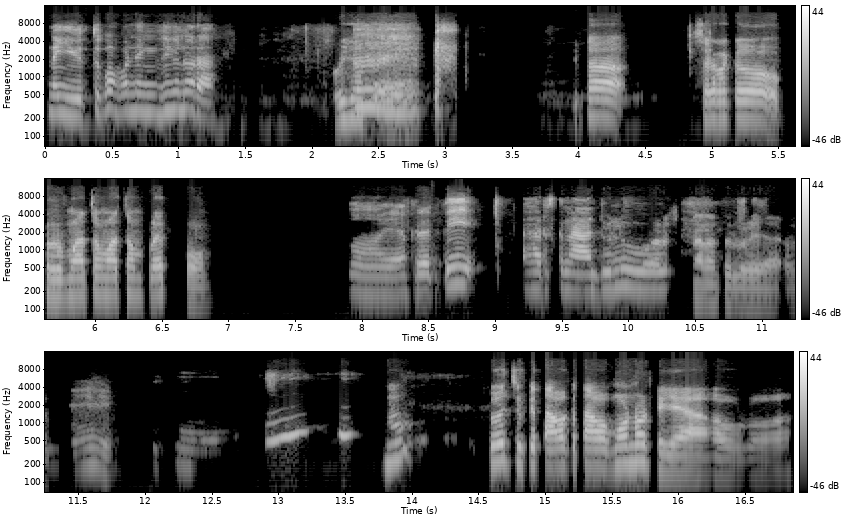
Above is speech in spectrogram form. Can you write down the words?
neng YouTube apa neng di? Oh iya, kita share ke bermacam-macam platform. Oh ya, berarti harus kenalan dulu. Harus kenalan dulu ya. Oke. Mm. Hmm. Gue juga ketawa-ketawa ngono deh ya Allah.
